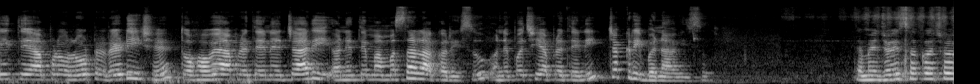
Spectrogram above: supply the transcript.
રીતે આપણો લોટ રેડી છે. તો હવે આપણે તેને ચારી અને તેમાં મસાલા કરીશું અને પછી આપણે તેની ચકરી બનાવીશું. તમે જોઈ શકો છો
